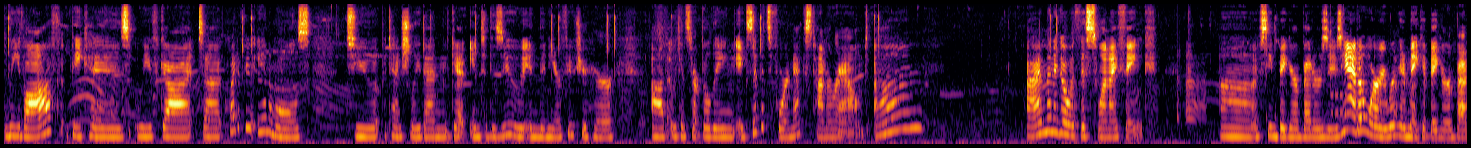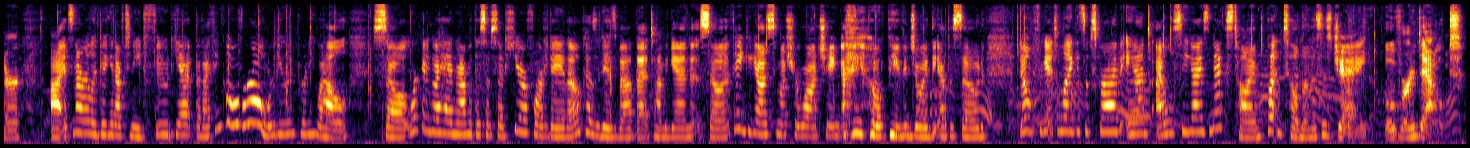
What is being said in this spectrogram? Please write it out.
leave off because we've got uh, quite a few animals to potentially then get into the zoo in the near future here uh, that we can start building exhibits for next time around. Um, I'm gonna go with this one, I think. Uh, I've seen bigger and better zoos. Yeah, don't worry, we're gonna make it bigger and better. Uh, it's not really big enough to need food yet, but I think overall we're doing pretty well. So we're going to go ahead and wrap up this episode here for today, though, because it is about that time again. So thank you guys so much for watching. I hope you've enjoyed the episode. Don't forget to like and subscribe, and I will see you guys next time. But until then, this is Jay, over and out.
